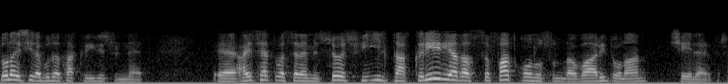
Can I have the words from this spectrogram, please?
Dolayısıyla bu da takriri sünnet e, Aleyhisselatü Vesselam'ın söz, fiil, takrir ya da sıfat konusunda varit olan şeylerdir.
